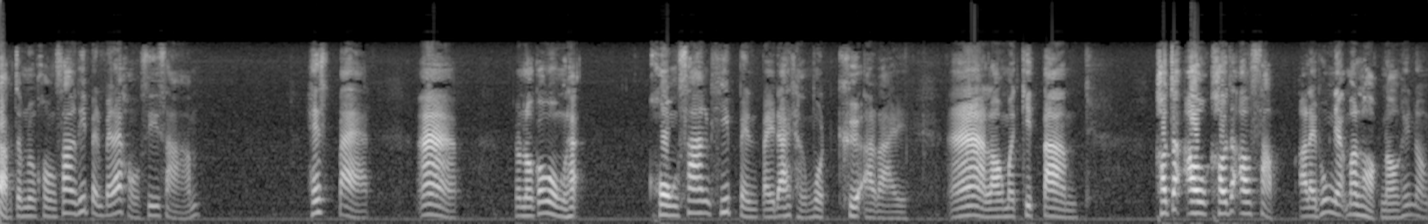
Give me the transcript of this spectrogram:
กับจำนวนโครงสร้างที่เป็นไปได้ของ C3 H8 อ่าน้องๆก็งงละโครงสร้างที่เป็นไปได้ทั้งหมดคืออะไรอ่าลองมาคิดตาม เขาจะเอาเขาจะเอาศัพท์อะไรพวกเนี้ยมาหลอกน้องให้น้อง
